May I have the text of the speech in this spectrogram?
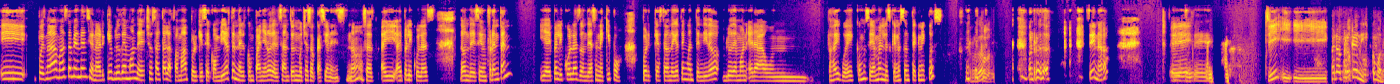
Y pues nada más también mencionar que Blue Demon de hecho salta a la fama porque se convierte en el compañero del santo en muchas ocasiones, ¿no? O sea, hay, hay películas donde se enfrentan y hay películas donde hacen equipo, porque hasta donde yo tengo entendido, Blue Demon era un... Ay, güey, ¿cómo se llaman los que no son técnicos? ¿Rudo? Un rudo. Sí, ¿no? Eh, Este, Sí, y, y Bueno, creo que ni como,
